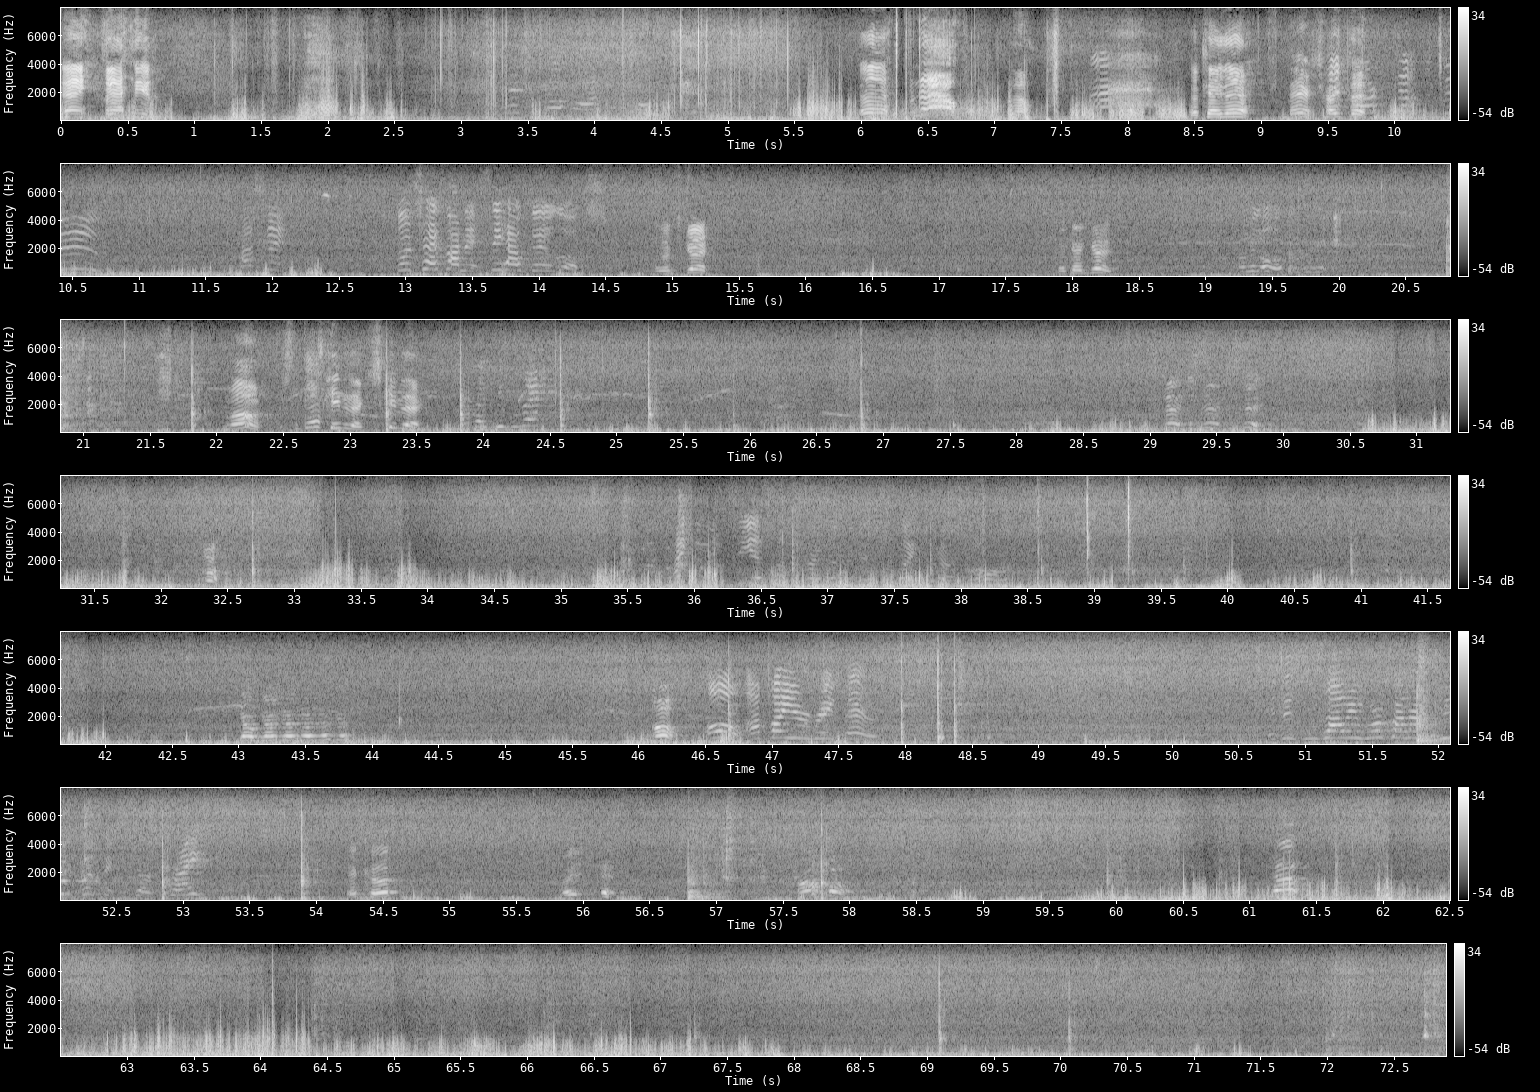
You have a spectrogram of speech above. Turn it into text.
Hey, Matthew. Uh, no! No. Okay, there. There, it's right there. It looks good. Okay, good. Let me go look it. Come on, just, just keep it there, just keep it there. Go, go, go, go, go, go. Oh! Oh, I thought you were right there. This is how we work on our new perfect stuff, right? It could.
